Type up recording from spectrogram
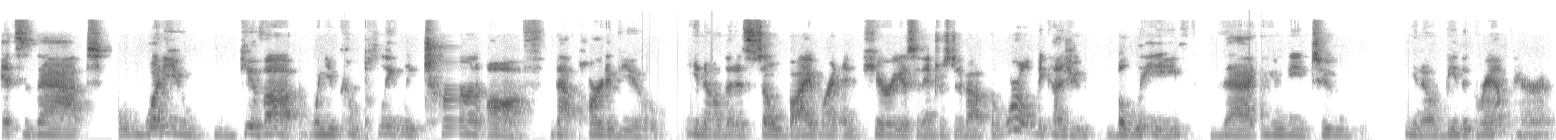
It's that what do you give up when you completely turn off that part of you, you know, that is so vibrant and curious and interested about the world because you believe that you need to, you know, be the grandparent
